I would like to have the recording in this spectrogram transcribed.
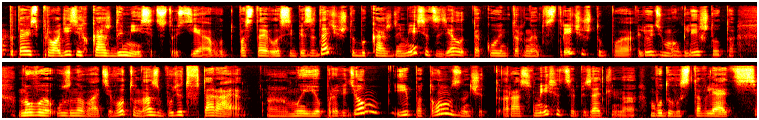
пытаюсь проводить их каждый месяц. То есть я вот поставила себе задачу, чтобы каждый месяц сделать такую интернет-встречу, чтобы люди могли что-то новое узнавать. И вот у нас будет вторая. А, мы ее проведем, и потом, значит, раз в месяц обязательно буду выставлять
